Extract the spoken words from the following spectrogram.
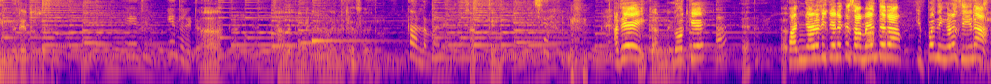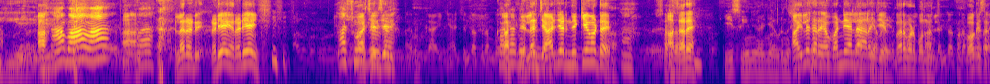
ഇന്നലെ ഡ്രസ് ആ അതിൽ നിന്നെ കാണാൻ എന്ത് രസമായിരുന്നു സത്യം അതേ ഈ കണ്ണ് നോക്കിയേ ഏ? പഞ്ഞാലടിക്കാനൊക്കെ സമയം തരാം. ഇപ്പൊ നിങ്ങളെ സീനാ. ആ വാ വാ. എല്ലാരും റെഡി റെഡിയായി റെഡിയായി ആ ശരി ശരി. ആ, എല്ലാരും ചാടി ചാടി നിൽക്കി ആ. സാറേ. ഈ സീൻ കഴിഞ്ഞ ആ ഇല്ല സാറേ ഞാൻ വണ്ടി എല്ലാം അറേഞ്ച് ചെയ്യാം. വേറെ കുഴപ്പമൊന്നുമില്ല. Okay sir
